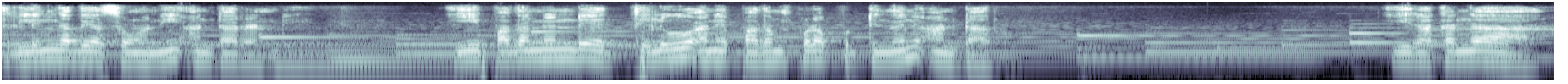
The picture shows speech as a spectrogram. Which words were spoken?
త్రిలింగ దేశం అని అంటారండి. ఈ పదం నుండే తెలుగు అనే పదం కూడా పుట్టిందని అంటారు. ఈ రకంగా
